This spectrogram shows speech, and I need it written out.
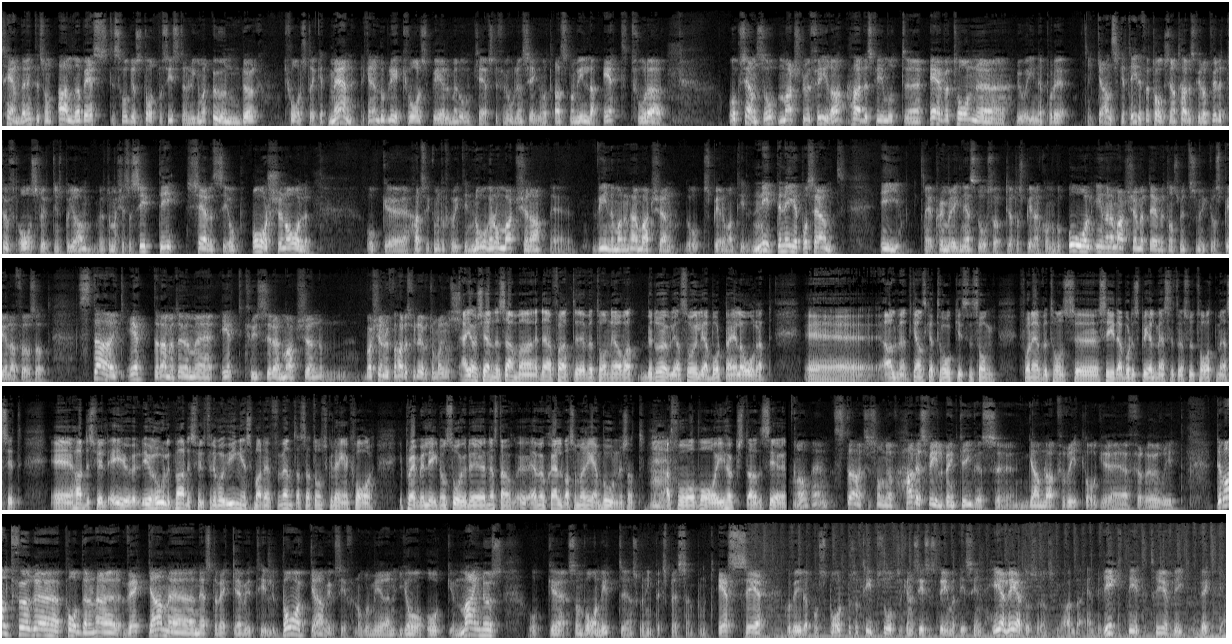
tänder inte som allra bäst. Svaga resultat på sistone. ligger man under kvalstrecket. Men det kan ändå bli kvalspel. Men då krävs det förmodligen seger mot Aston Villa. 1-2 där. Och sen så match nummer 4. Huddersfield mot Everton. Du var inne på det ganska tidigt för ett tag sedan att Huddersfield har ett väldigt tufft avslutningsprogram. Möter Manchester City, Chelsea och Arsenal. Och eh, Huddersfield kommer inte favorit i någon av de matcherna. Eh, vinner man den här matchen då spelar man till 99% i eh, Premier League nästa år. Så att jag tror spelarna kommer gå all in i den här matchen mot Everton som inte så mycket att spela för. Så att stark etta där med även med ett kryss i den matchen. Vad känner du för Huddersfield Everton Magnus? Jag känner samma därför att Everton har varit bedrövliga, sorgliga borta hela året. Eh, allmänt ganska tråkig säsong från Evertons eh, sida både spelmässigt och resultatmässigt. Eh, Huddersfield är ju, det är ju roligt med Huddersfield för det var ju ingen som hade förväntat sig att de skulle hänga kvar i Premier League. De såg ju det nästan även själva som en ren bonus att, mm. att få vara i högsta serien. Ja, en stark säsong av Huddersfield, Bengt Gives eh, gamla favoritlag eh, för övrigt. Det var allt för eh, podden den här veckan. Eh, nästa vecka är vi tillbaka. Vi får se för någon mer än jag och Magnus. Och eh, som vanligt ska ni in på Expressen.se Gå vidare på sport och så tips åt så kan ni se systemet i sin helhet. Och så önskar vi alla en riktigt trevlig vecka.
